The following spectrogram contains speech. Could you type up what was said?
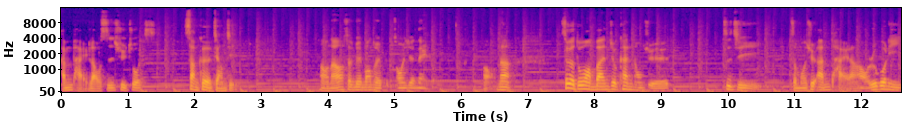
安排老师去做上课的讲解，好，然后顺便帮同学补充一些内容。好，那这个读网班就看同学自己怎么去安排，然后如果你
